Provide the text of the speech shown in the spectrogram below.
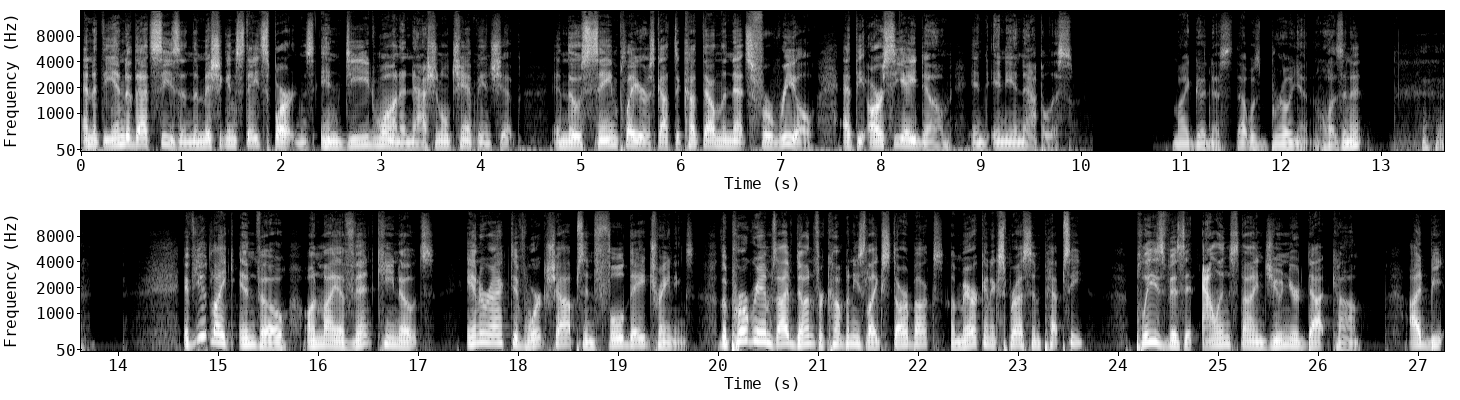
And at the end of that season, the Michigan State Spartans indeed won a national championship, and those same players got to cut down the nets for real at the RCA Dome in Indianapolis. My goodness, that was brilliant, wasn't it? if you'd like info on my event keynotes, interactive workshops, and full day trainings, the programs I've done for companies like Starbucks, American Express, and Pepsi, please visit alansteinjr.com. I'd be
